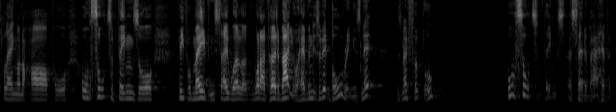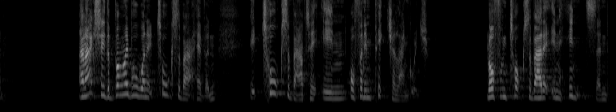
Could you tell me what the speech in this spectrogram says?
playing on a harp or all sorts of things. Or people may even say, well, uh, what I've heard about your heaven is a bit boring, isn't it? There's no football. All sorts of things are said about heaven. And actually, the Bible, when it talks about heaven, it talks about it in often in picture language. It often talks about it in hints and,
